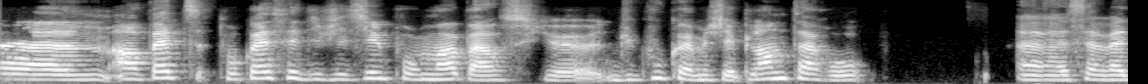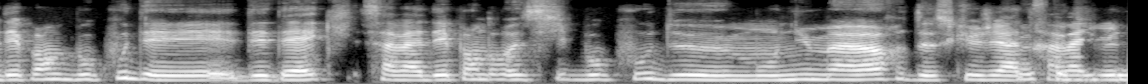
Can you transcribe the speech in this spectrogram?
Euh, en fait, pourquoi c'est difficile pour moi? Parce que du coup, comme j'ai plein de tarots, Euh, ça va dépendre beaucoup des, des decks. Ça va dépendre aussi beaucoup de mon humeur, de ce que j'ai à travailler.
